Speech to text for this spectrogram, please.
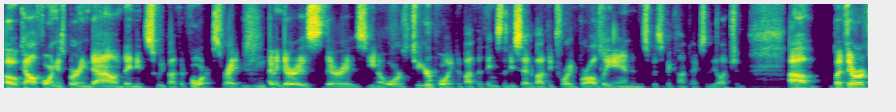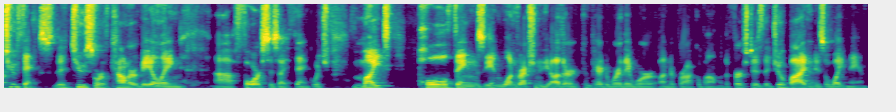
oh, California is burning down. They need to sweep out their forests, right? Mm-hmm. I mean, there is, there is, you know, or to your point about the things that he said about Detroit broadly and in the specific context of the election. Um, but there are two things, the two sort of countervailing uh, forces, I think, which might pull things in one direction or the other compared to where they were under Barack Obama. The first is that Joe Biden is a white man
